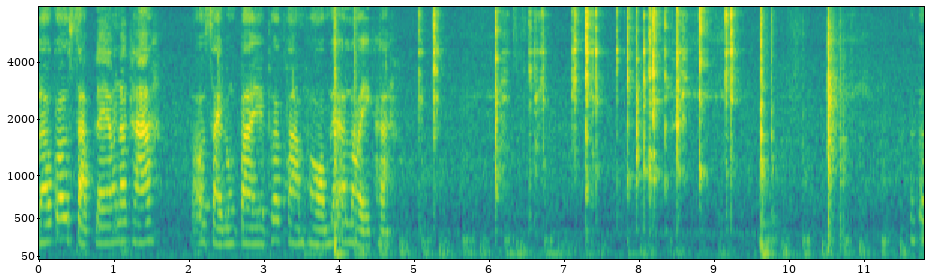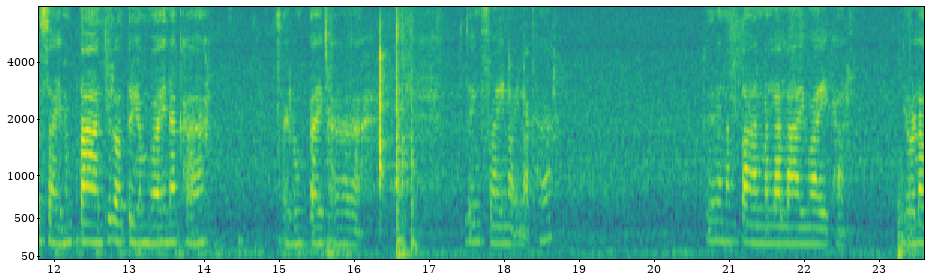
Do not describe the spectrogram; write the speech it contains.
แล้วก็สับแล้วนะคะเราเอาใส่ลงไปเพื่อความหอมและอร่อยค่ะ แล้วก็ ใส่น้ำตาลที่เราเตรียมไว้นะคะ ใส่ลงไปค่ะ เร่งไฟหน่อยนะคะ เพื่อให้น้ำตาลมันละลายไวค่ะ เดี๋ยวเรา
